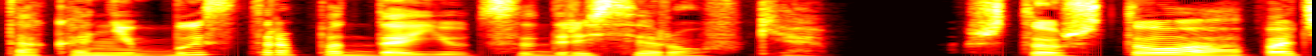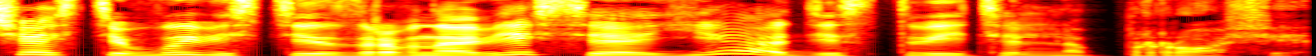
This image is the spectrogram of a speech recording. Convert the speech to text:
так они быстро поддаются дрессировке. Что-что, а по части вывести из равновесия я действительно профи.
